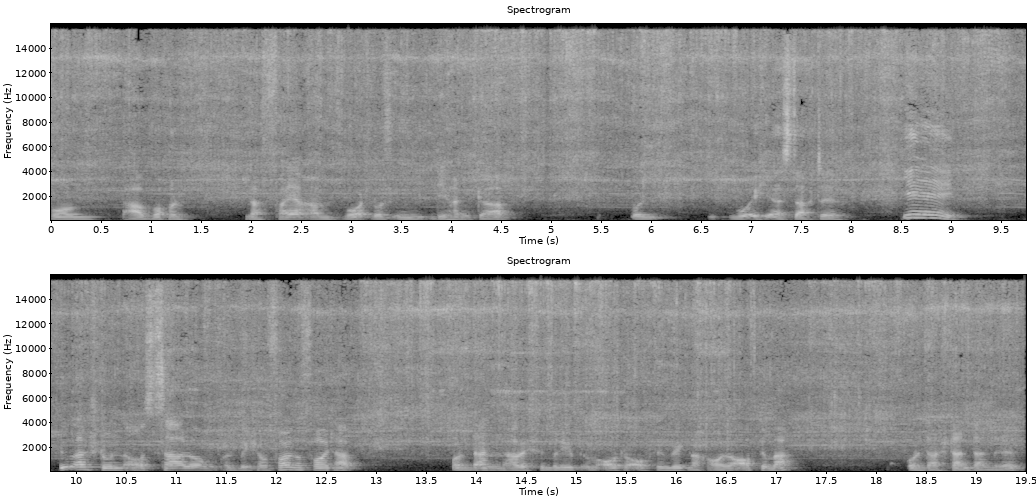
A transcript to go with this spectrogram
ein paar Wochen nach Feierabend wortlos in die Hand gab und wo ich erst dachte, yay, Überstundenauszahlung und mich schon voll gefreut habe. Und dann habe ich den Brief im Auto auf dem Weg nach Hause aufgemacht und da stand dann drin,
